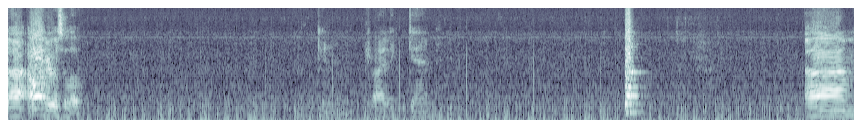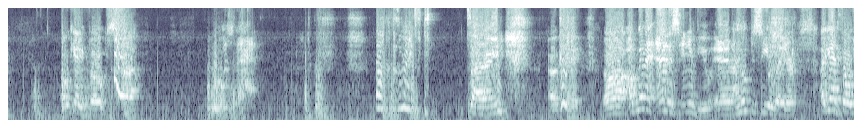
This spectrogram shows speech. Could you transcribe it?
Uh, all I heard was hello. Can try it again. Um. Okay, folks. Uh, what was that? Sorry. Okay. Uh, I'm gonna end this interview, and I hope to see you later. Again, folks.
